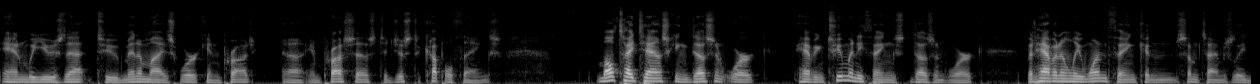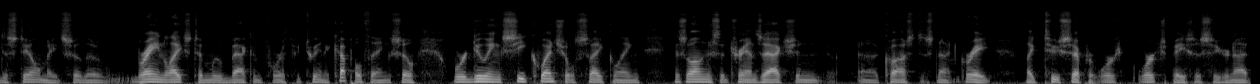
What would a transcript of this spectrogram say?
and we use that to minimize work in project uh, in process to just a couple things. Multitasking doesn't work. Having too many things doesn't work. But having only one thing can sometimes lead to stalemate. So the brain likes to move back and forth between a couple things. So we're doing sequential cycling as long as the transaction uh, cost is not great, like two separate work workspaces, so you're not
